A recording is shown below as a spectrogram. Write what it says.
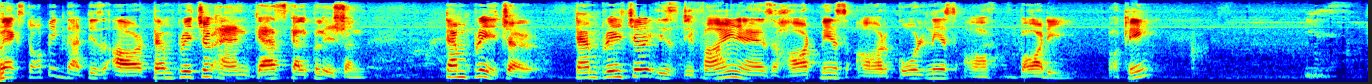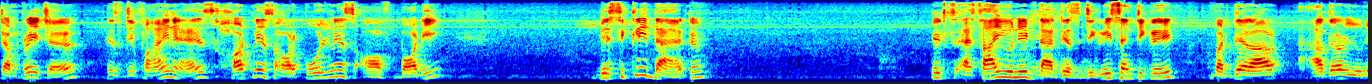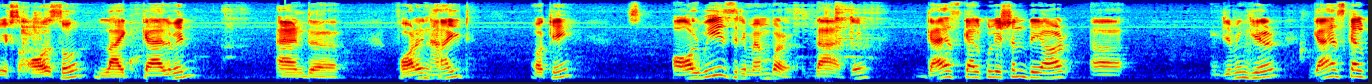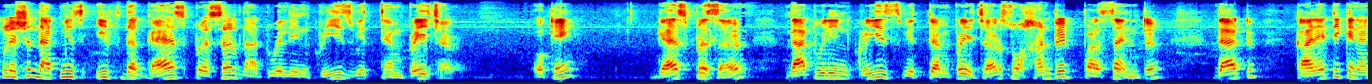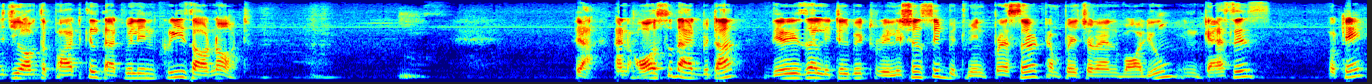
Next topic that is our temperature and gas calculation. Temperature. Temperature is defined as hotness or coldness of body. Okay. Temperature is defined as hotness or coldness of body. Basically that it's SI unit that is degree centigrade but there are other units also like Kelvin and uh, Fahrenheit okay? Always remember that gas calculation they are uh, giving here. Gas calculation that means if the gas pressure that will increase with temperature okay? Gas pressure that will increase with temperature so 100% that kinetic energy of the particle that will increase or not yeah. And also that beta there is a little bit relationship between pressure temperature and volume in gases. Okay?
